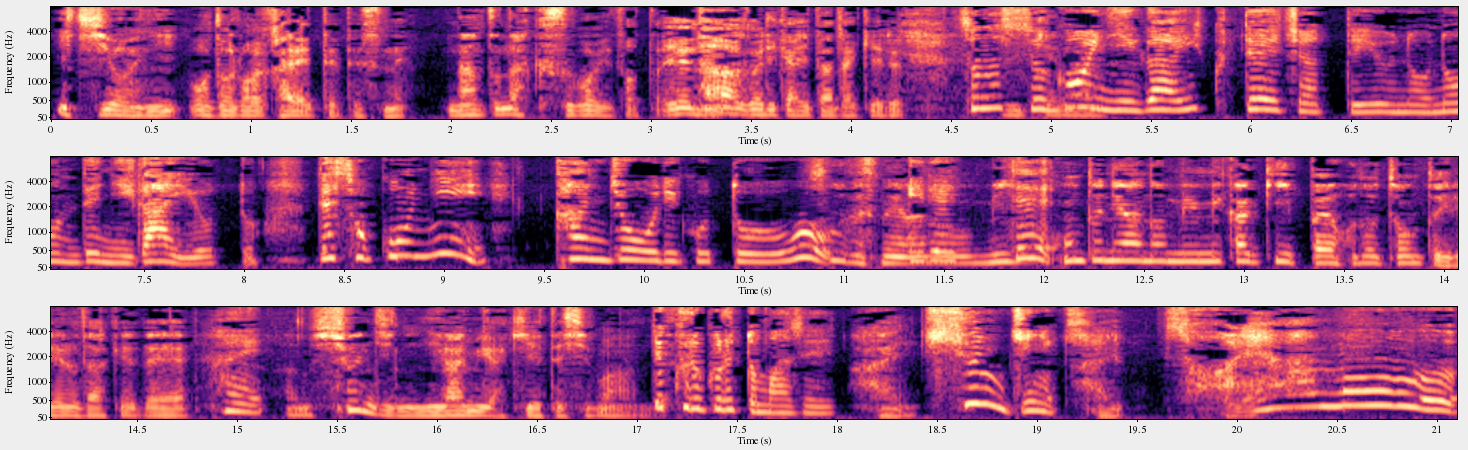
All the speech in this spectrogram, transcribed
一様に驚かれてですね。なんとなくすごいぞというのはご理解いただけるそのすごい苦いクテー茶っていうのを飲んで苦いよと。でそこに感情折りごとを入れてね本当にあの耳かき一杯ほどちょんと入れるだけで、はい、あの瞬時に苦味が消えてしまうでくるくると混ぜ、はい、瞬時に消える、はい、それはもう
